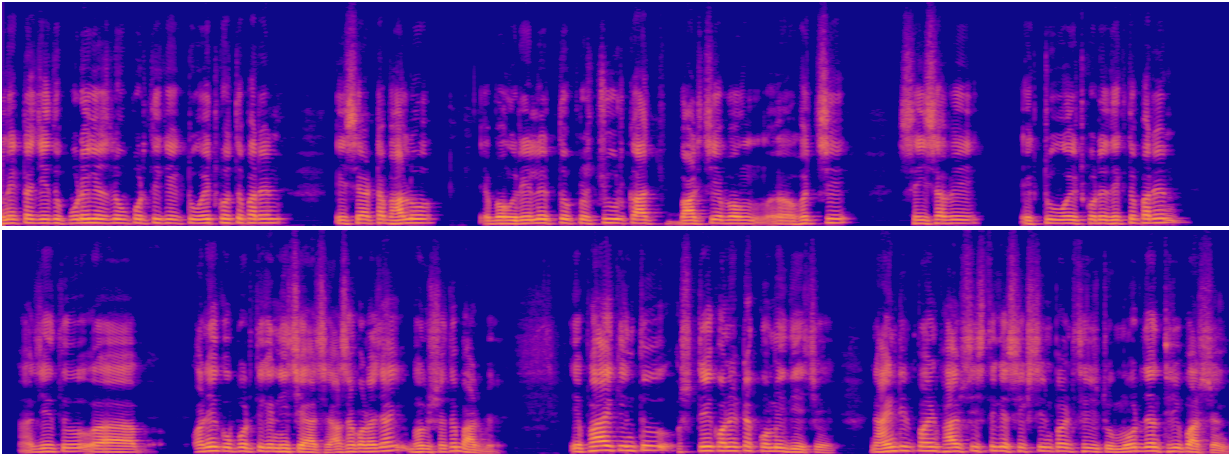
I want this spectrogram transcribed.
অনেকটা যেহেতু পড়ে গেছিল উপর থেকে, একটু ওয়েট করতে পারেন। এই শেয়ারটা ভালো এবং রেলের তো প্রচুর কাজ বাড়ছে এবং হচ্ছে। সেই হিসাবে একটু ওয়েট করে দেখতে পারেন। যেহেতু অনেক উপর থেকে নিচে আছে। আশা করা যায় ভবিষ্যতে বাড়বে। এফআই কিন্তু স্টেক অনেকটা কমিয়ে দিয়েছে। নাইনটিন পয়েন্ট ফাইভ সিক্স থেকে sixteen point three two, more than three percent.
